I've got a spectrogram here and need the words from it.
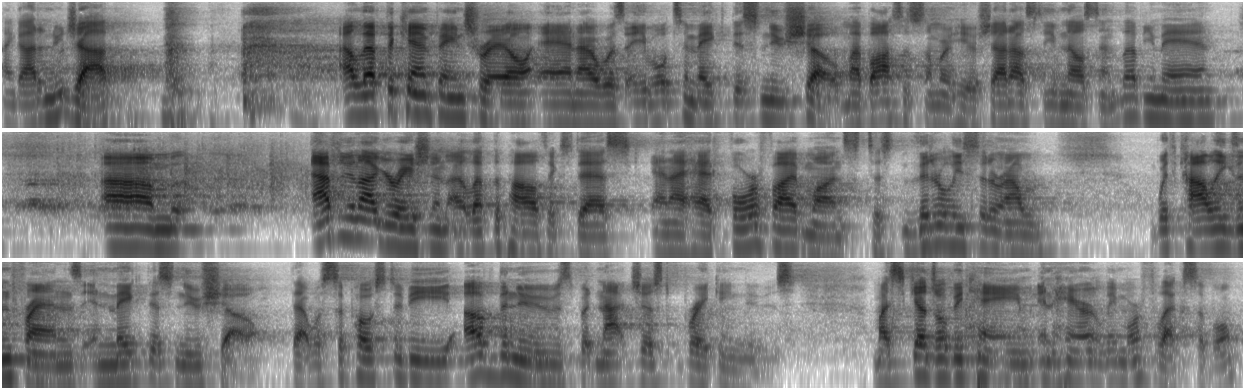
I got a new job. I left the campaign trail and I was able to make this new show. My boss is somewhere here. Shout out Steve Nelson. Love you, man. Um, after the inauguration, I left the politics desk and I had four or five months to literally sit around with colleagues and friends and make this new show that was supposed to be of the news, but not just breaking news. My schedule became inherently more flexible.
